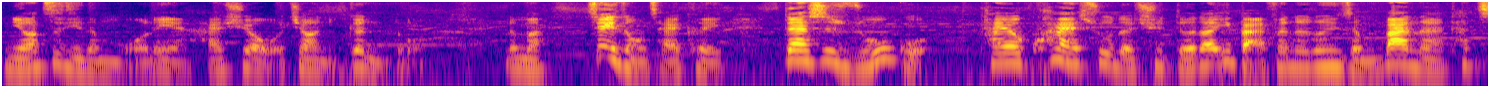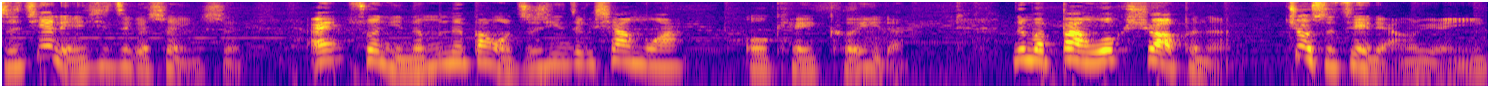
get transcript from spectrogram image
你要自己的磨练，还需要我教你更多。那么这种才可以。但是如果他要快速的去得到一百分的东西怎么办呢？他直接联系这个摄影师，哎，说你能不能帮我执行这个项目啊？OK，可以的。那么办 workshop 呢，就是这两个原因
